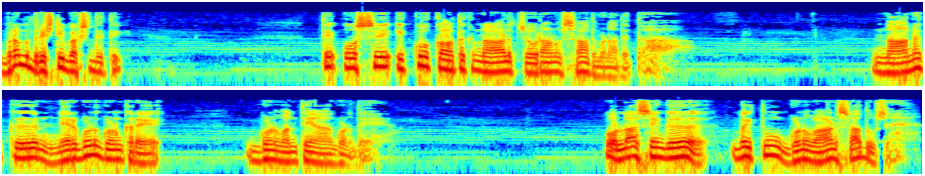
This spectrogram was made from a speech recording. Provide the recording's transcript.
ਬ੍ਰਹਮ ਦ੍ਰਿਸ਼ਟੀ ਬਖਸ਼ ਦਿੱਤੀ। ਤੇ ਉਸੇ ਇੱਕੋ ਕੌਤਕ ਨਾਲ ਚੋਰਾਂ ਨੂੰ ਸਾਧ ਬਣਾ ਦਿੱਤਾ। ਨਾਨਕ ਨਿਰਗੁਣ ਗੁਣ ਕਰੇ, ਗੁਣਵੰਤਿਆਂ ਗੁਣ ਦੇ। ਭੋਲਾ ਸਿੰਘ, ਬਈ ਤੂੰ ਗੁਣਵਾਨ ਸਾਧੂ ਸੈਂ।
